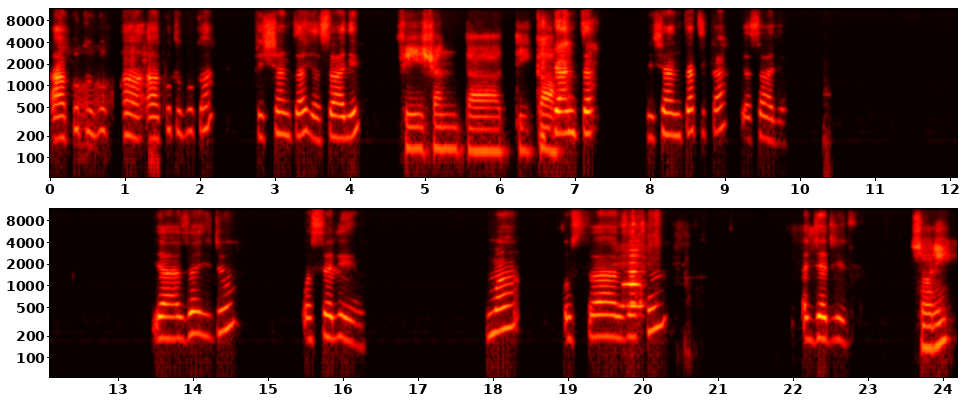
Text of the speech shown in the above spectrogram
Akutubuka, Akutubuka, Fishanta Yasali. Fishanta Tika. Fishanta, Fishanta Tika Yasali. Ya Zaidu wa ما أستاذكم الجديد Sorry.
